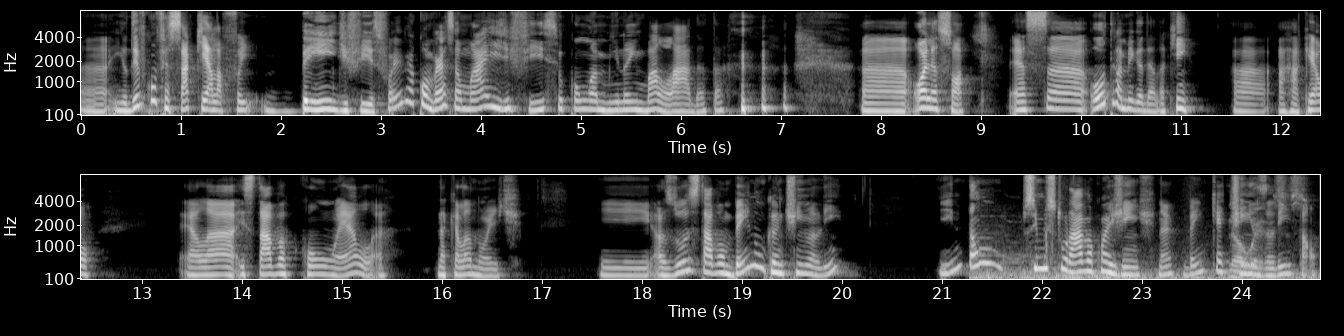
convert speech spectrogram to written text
Uh, e eu devo confessar que ela foi bem difícil. Foi a minha conversa mais difícil com uma mina embalada, tá? uh, olha só. Essa outra amiga dela aqui, a, a Raquel, ela estava com ela naquela noite. E as duas estavam bem num cantinho ali, e então se misturava com a gente, né? Bem quietinhas ali e tal.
